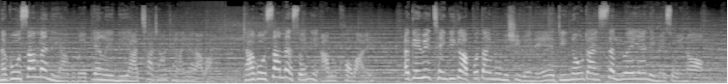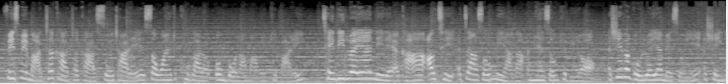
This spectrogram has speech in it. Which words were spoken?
ငကိုစမှတ်နေရကိုပဲပြန်လည်နေရာချထားခံလိုက်ရတာပါ။ဒါကိုစမှတ်ဆွဲငင်အားလို့ခေါ်ပါတယ်။အကယ်၍ချိန်တီးကပုတ်တိုင်မှုမရှိဘဲနဲ့ဒီနှုံးတိုင်းဆက်လွှဲရမ်းနေမယ်ဆိုရင်တော့ Facebook မှာထက်ခါထက်ခါဆွဲထားတဲ့စက်ဝိုင်းတစ်ခုကတော့ပုံပေါ်လာမှာပဲဖြစ်ပါတယ်။ချိန်တီးလွှဲရမ်းနေတဲ့အခါအောက်ခြေအကျဆုံးနေရာကအမြန်ဆုံးဖြစ်ပြီးတော့အရှိဘက်ကိုလွှဲရမ်းမယ်ဆိုရင်အရှိန်က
